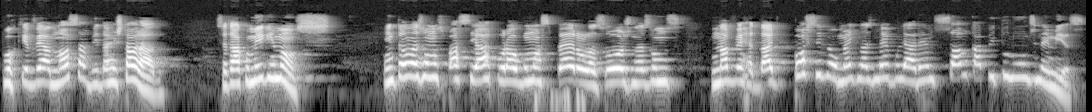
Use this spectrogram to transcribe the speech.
porque vê a nossa vida restaurada. Você está comigo, irmãos? Então nós vamos passear por algumas pérolas hoje, nós vamos, na verdade, possivelmente nós mergulharemos só no capítulo 1 de Neemias.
